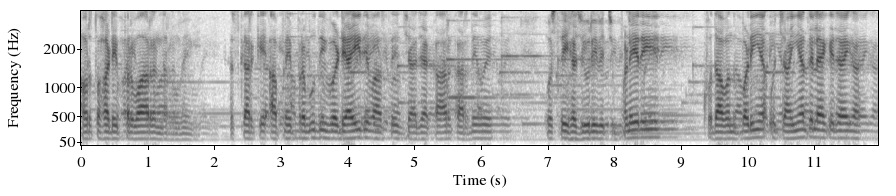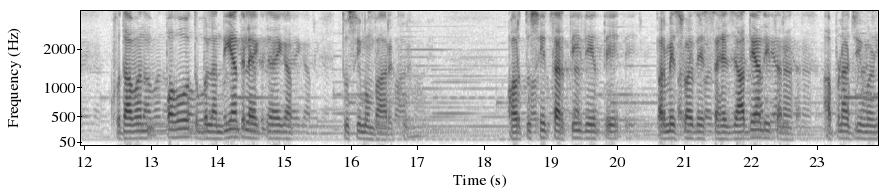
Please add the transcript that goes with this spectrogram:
ਔਰ ਤੁਹਾਡੇ ਪਰਿਵਾਰ ਅੰਦਰ ਹੋਵੇਗੀ। ਇਸ ਕਰਕੇ ਆਪਣੇ ਪ੍ਰਭੂ ਦੀ ਵਡਿਆਈ ਦੇ ਵਾਸਤੇ ਜੈ ਜੈਕਾਰ ਕਰਦੇ ਹੋਏ ਉਸ ਦੀ ਹਜ਼ੂਰੀ ਵਿੱਚ ਬਣੇ ਰਹੀਏ। ਖੁਦਾਵੰਦ ਬੜੀਆਂ ਉਚਾਈਆਂ ਤੇ ਲੈ ਕੇ ਜਾਏਗਾ। ਖੁਦਾਵੰਦ ਬਹੁਤ ਬੁਲੰਦੀਆਂ ਤੇ ਲੈ ਕੇ ਜਾਏਗਾ। ਤੁਸੀਂ ਮੁਬਾਰਕ ਹੋ ਔਰ ਤੁਸੀਂ ਧਰਤੀ ਦੇ ਉੱਤੇ ਪਰਮੇਸ਼ਵਰ ਦੇ ਸਹਿਜਾਦਿਆਂ ਦੀ ਤਰ੍ਹਾਂ ਆਪਣਾ ਜੀਵਨ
